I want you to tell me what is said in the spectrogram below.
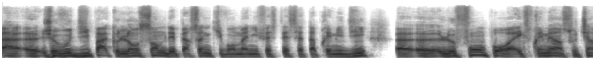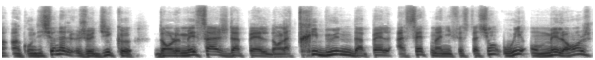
Euh, euh, je vous dis pas que l'ensemble des personnes qui vont manifester cet après-midi euh, euh, le font pour exprimer un soutien inconditionnel. Je dis que dans le message d'appel, dans la tribune d'appel à cette manifestation, oui, on mélange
